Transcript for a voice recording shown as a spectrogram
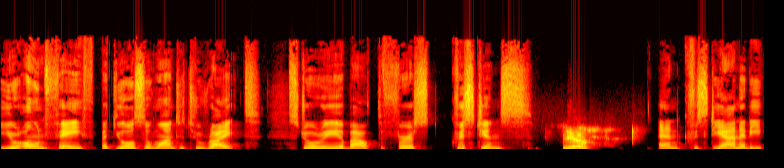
your own faith, but you also wanted to write a story about the first Christians. Yeah. And Christianity.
